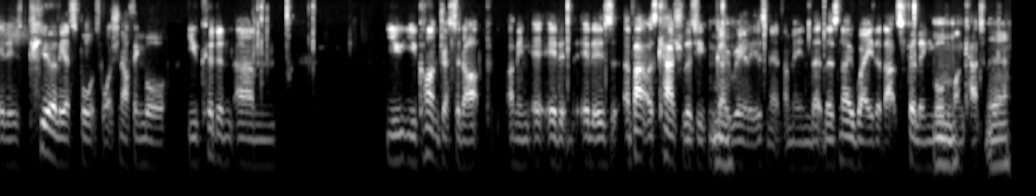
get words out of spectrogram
it is purely a sports watch, nothing more. You couldn't um you you can't dress it up. I mean, it it, it is about as casual as you can go, Mm. really, isn't it? I mean, there, there's no way that that's filling more than Mm. one category. Yeah.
